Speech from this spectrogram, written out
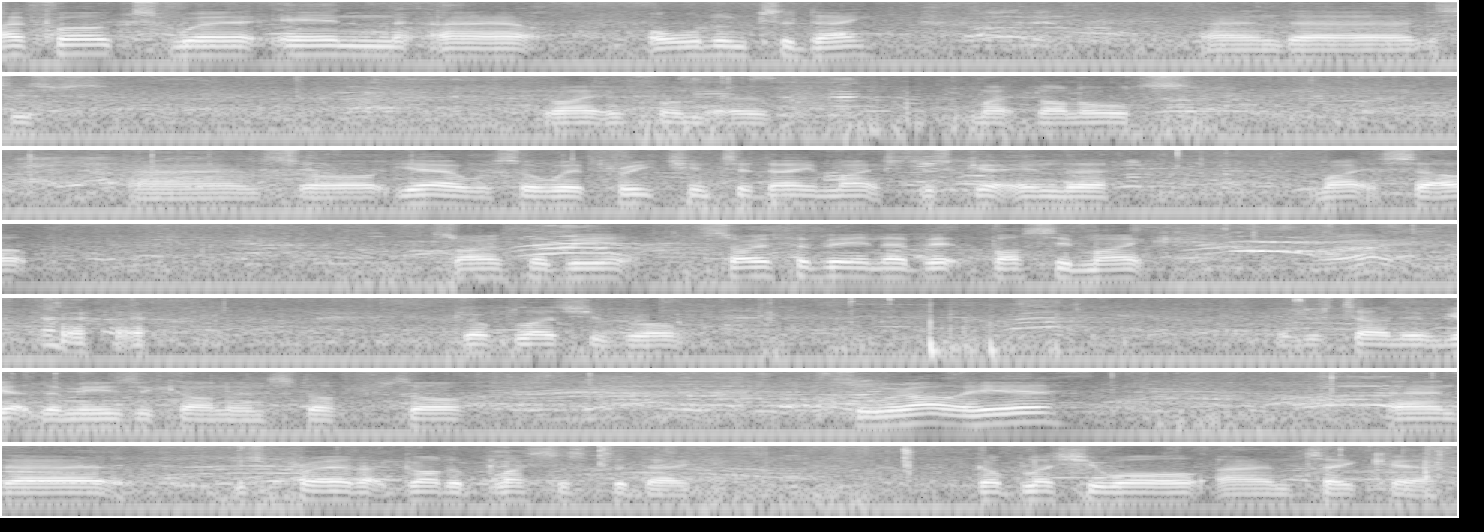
Hi folks, we're in uh, Oldham today and uh, this is right in front of McDonald's. And so yeah so we're preaching today. Mike's just getting the mic set up. Sorry for being sorry for being a bit bossy Mike. God bless you bro. I'm just telling him to get the music on and stuff. So so we're out here and uh, just pray that God will bless us today. God bless you all and take care.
